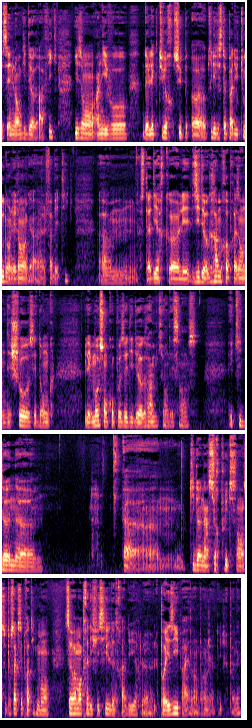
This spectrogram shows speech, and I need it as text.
c'est une langue idéographique, ils ont un niveau de lecture euh, qui n'existe pas du tout dans les langues alphabétiques. Euh, c'est-à-dire que les idéogrammes représentent des choses et donc les mots sont composés d'idéogrammes qui ont des sens et qui donnent euh, qui donne un surplus de sens. C'est pour ça que c'est pratiquement, c'est vraiment très difficile de traduire la poésie, par exemple, en japonais,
